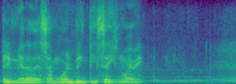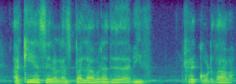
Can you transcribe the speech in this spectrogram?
Primera de Samuel 26:9. Aquellas eran las palabras de David, recordaba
